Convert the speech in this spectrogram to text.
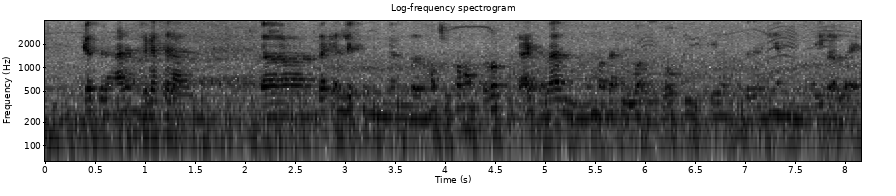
كأس العالم. في كأس العالم. آه، ده كلفهم من الماتش. وطبعا اضطراب في ساعتها بقى إن هم دخلوا وقت إضافي كده بدنيا اللعيبه وقعت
